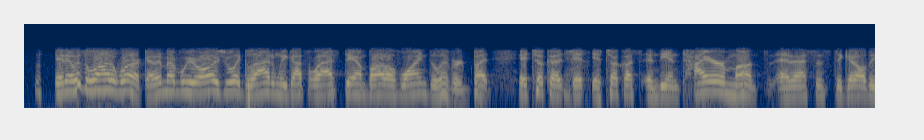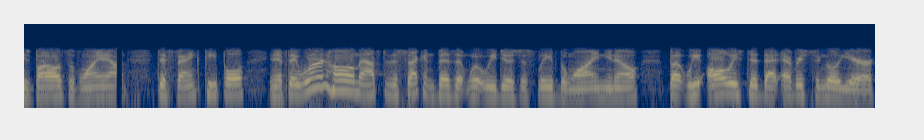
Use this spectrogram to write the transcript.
and it was a lot of work. And I remember we were always really glad when we got the last damn bottle of wine delivered. But it took a it, it took us in the entire month, in essence, to get all these bottles of wine out to thank people. And if they weren't home after the second visit, what we do is just leave the wine, you know. But we always did that every single year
